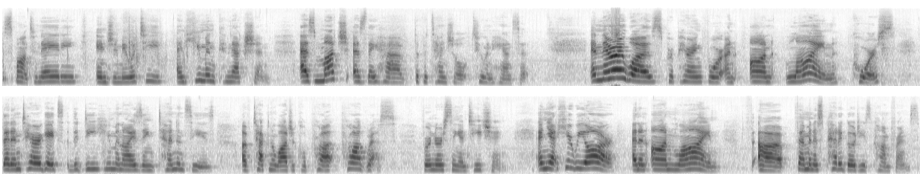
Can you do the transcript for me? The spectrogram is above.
spontaneity, ingenuity, and human connection, as much as they have the potential to enhance it. And there I was preparing for an online course that interrogates the dehumanizing tendencies of technological pro progress for nursing and teaching. And yet here we are at an online uh, Feminist Pedagogies Conference,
